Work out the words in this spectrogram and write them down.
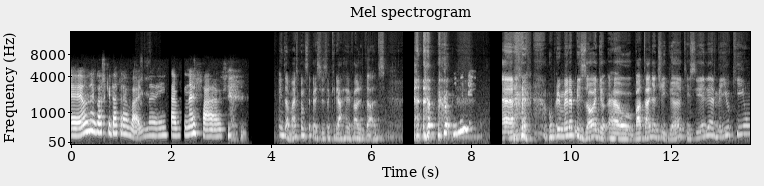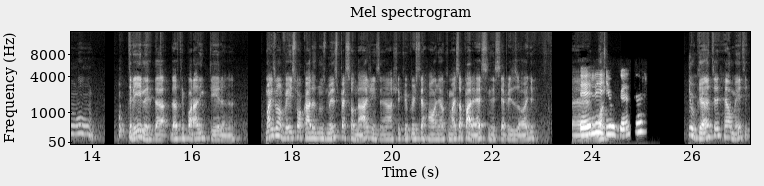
É, é um negócio que dá trabalho, né? A gente sabe que não é fácil. Ainda mais quando você precisa criar rivalidades. É, o primeiro episódio é o Batalha de Gigantes e ele é meio que um, um trailer da, da temporada inteira, né? Mais uma vez focada nos mesmos personagens, né? Acho que o Christian Horner é o que mais aparece nesse episódio. É, Ele mostra... e o Gunter. E o Gunter, realmente.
